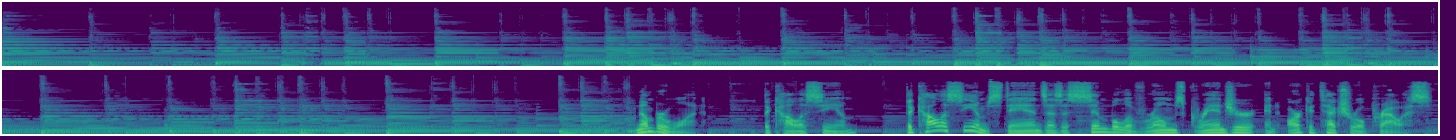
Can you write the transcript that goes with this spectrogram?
Number 1. The Colosseum. The Colosseum stands as a symbol of Rome's grandeur and architectural prowess.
